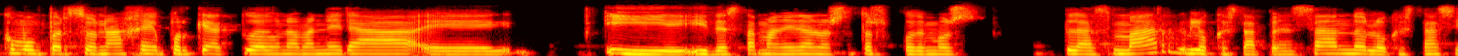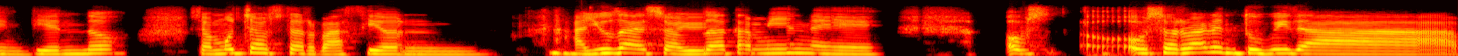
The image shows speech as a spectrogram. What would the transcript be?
como un personaje, porque actúa de una manera eh, y, de esta manera nosotros podemos plasmar lo que está pensando, lo que está sintiendo. O sea, mucha observación ayuda a eso, ayuda también eh, observar en tu vida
